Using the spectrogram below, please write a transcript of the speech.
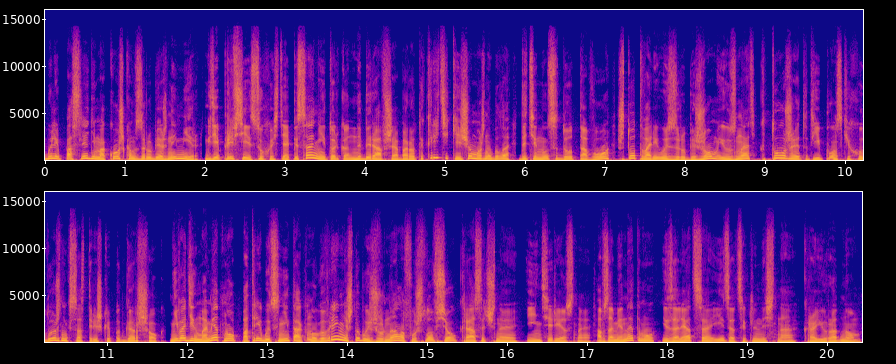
были последним окошком в зарубежный мир, где при всей сухости описаний только набиравшей обороты критики еще можно было дотянуться до того, что творилось за рубежом и узнать, кто же этот японский художник со стрижкой под горшок. Не в один момент, но потребуется не так много времени, чтобы из журналов ушло все красочное и интересное, а взамен этому изоляция и зацикленность на краю родном.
